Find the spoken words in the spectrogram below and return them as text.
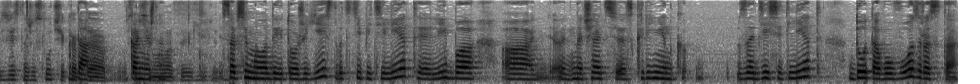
известны же случаи, Да, когда совсем конечно. молодые люди. Совсем молодые тоже есть, 25 лет, э, либо а, э, начать э, скрининг за 10 лет до того возраста,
